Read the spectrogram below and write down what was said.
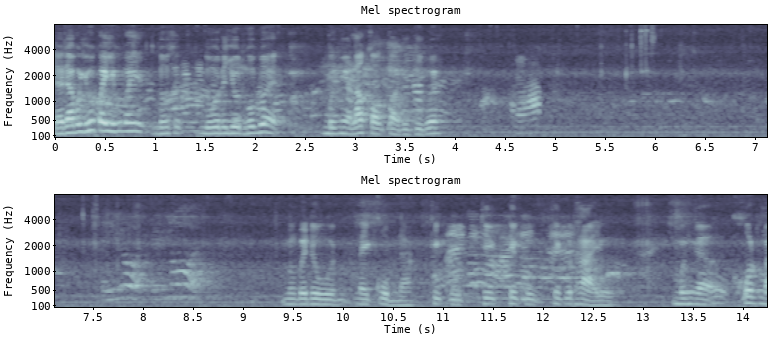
นะครับบ๊ายบายเดี๋ยวเดี๋ยวมึงยุบไปยุบไปดูสิดูในยูทูบด้วย มึงเนี่ยรับของก่อนจริงๆเว้ย นะครับมึงไปดูในกลุ่มนะที่กูที่ที่กูที่กูถ่ายอยู่ มึงอะโคตรแม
